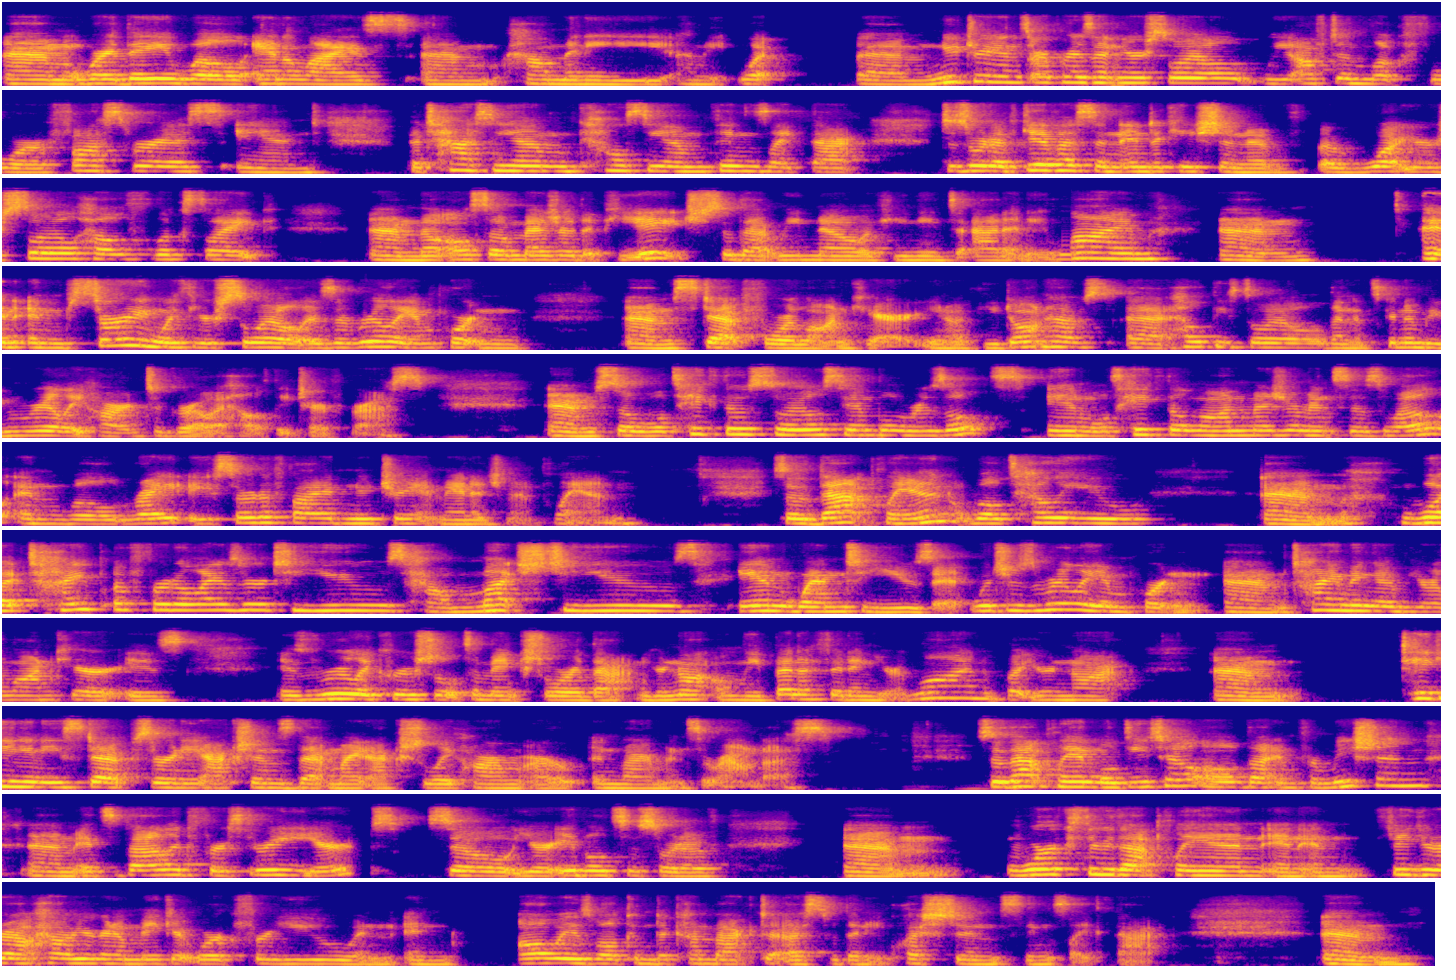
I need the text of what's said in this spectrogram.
um, where they will analyze um, how many, I mean, what um, nutrients are present in your soil. We often look for phosphorus and potassium, calcium, things like that to sort of give us an indication of, of what your soil health looks like. Um, they'll also measure the pH so that we know if you need to add any lime. Um, and, and starting with your soil is a really important um, step for lawn care. You know, if you don't have uh, healthy soil, then it's going to be really hard to grow a healthy turf grass. Um, so we'll take those soil sample results and we'll take the lawn measurements as well, and we'll write a certified nutrient management plan. So that plan will tell you um, what type of fertilizer to use, how much to use, and when to use it, which is really important. Um, timing of your lawn care is is really crucial to make sure that you're not only benefiting your lawn, but you're not um, taking any steps or any actions that might actually harm our environments around us. So that plan will detail all of that information. Um, it's valid for three years. So you're able to sort of um, work through that plan and, and figure out how you're going to make it work for you and, and always welcome to come back to us with any questions, things like that. Um,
